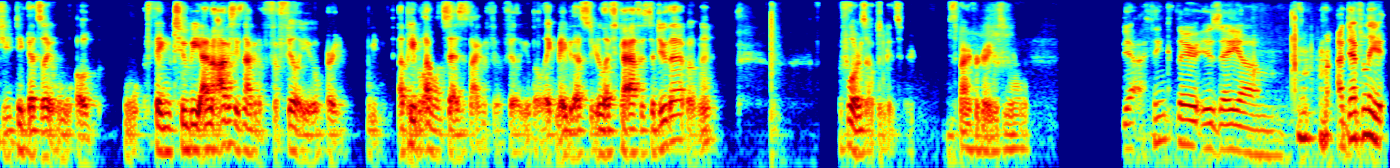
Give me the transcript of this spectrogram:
do you think that's like a thing to be? I mean, obviously, it's not going to fulfill you, or uh, people, everyone says it's not going to fulfill you, but like maybe that's your life's path is to do that. But man, the floor is open, good sir. For greatness. Yeah, I think there is a. Um, I definitely,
